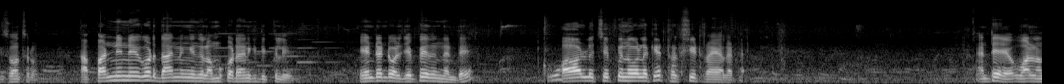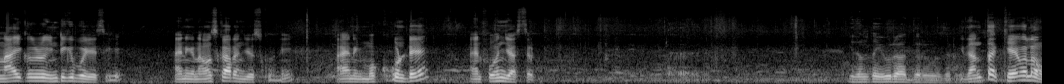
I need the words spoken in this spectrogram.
ఈ సంవత్సరం. ఆ పండిని కూడా ధాన్యం గింజలు అమ్ముకోవడానికి దిక్కు లేదు. ఏంటంటే వాళ్ళు చెప్పేది ఏంటంటే వాళ్ళు చెప్పిన వాళ్ళకే ట్రక్ షీట్ రాయాలట. అంటే వాళ్ళ నాయకుడు ఇంటికి పోయేసి ఆయనకి నమస్కారం చేసుకొని ఆయనకి మొక్కుకుంటే ఆయన ఫోన్ చేస్తాడు. ఇదంతా ఎవరు ఆధ్వర్యంలో జరుగుతుంది ఇదంతా కేవలం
